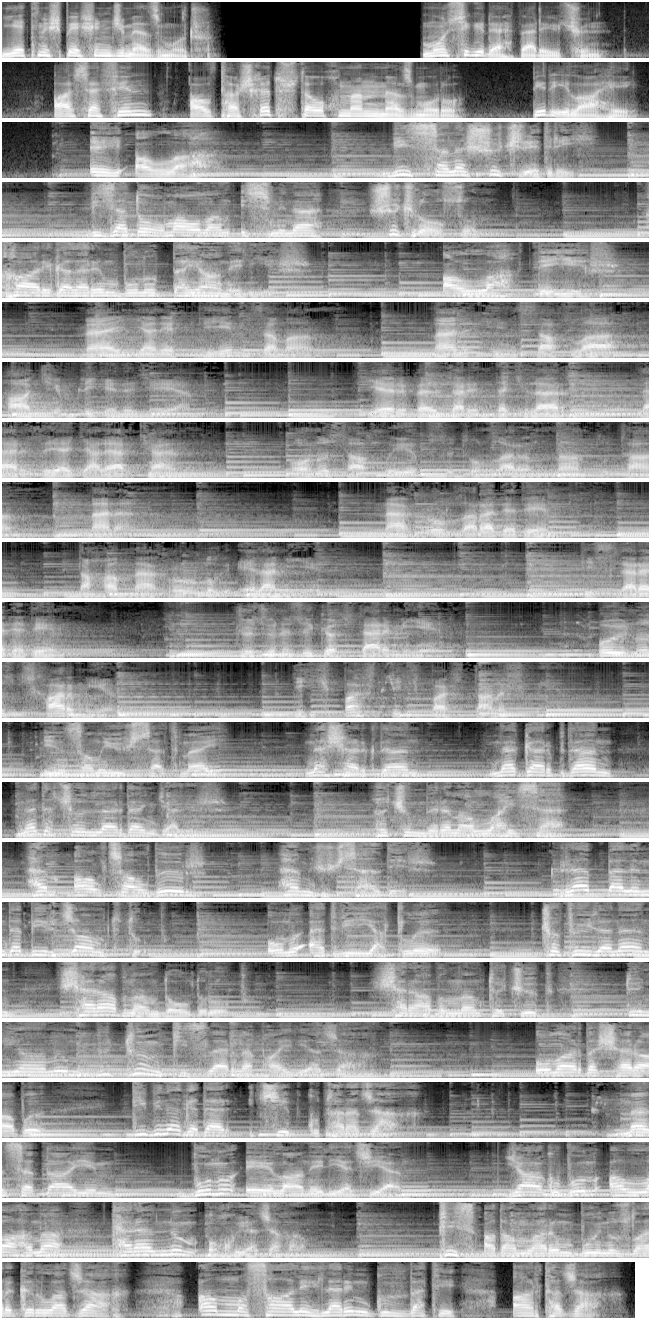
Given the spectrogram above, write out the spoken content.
75-ci məzmur Musiqi rəhbəri üçün Asəfin Altaşxət üstə oxunan məzmuru Bir ilahi Ey Allah! Biz sənə şükr edirik. Bizə doğma olan isminə şükr olsun. Xariqələrin bunu bəyan eləyir. Allah deyir. Müəyyən etdiyim zaman mən insafla hakimlik edəcəyəm. Yer və üzərindəkilər lərziyə gələrkən, onu saxlayıb sütunlarından tutan mənəm. Məğrurlara dedim, daha məğrurluq eləməyin. Pislərə dedim, gücünüzü göstərməyin, buynuz çıxarmayın, dikbaş-dikbaş danışmayın. İnsanı yüksəltmək nə şərqdən, nə qərbdən, nə də çöllərdən gəlir. Hökm verən Allah isə həm alçaldır, həm yüksəldir. Rəbb əlində bir cam tutub, onu ədviyyatlı, köpüklənən şərabla doldurub. Şərabından töküb dünyanın bütün pislərinə paylayacaq. Onlar da şərabı dibinə qədər içib qutaracaq. Mənsə daim bunu elan eləyəcəyəm. Yaqubun Allahına tərənnüm oxuyacağam. Pis adamların buynuzları qırılacaq, amma salihlərin qüvvəti artacaq.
